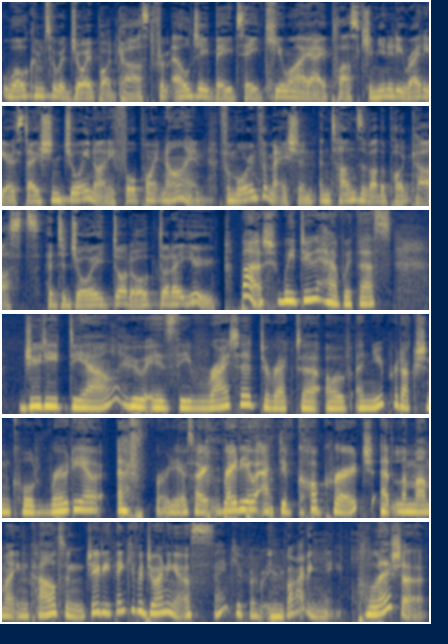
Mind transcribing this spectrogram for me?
Welcome to a Joy podcast from LGBTQIA plus community radio station Joy 94.9. For more information and tons of other podcasts, head to joy.org.au. But we do have with us Judy Dial, who is the writer director of a new production called Rodeo, uh, Rodeo, sorry, Radioactive Cockroach at La Mama in Carlton. Judy, thank you for joining us. Thank you for inviting me. Pleasure.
